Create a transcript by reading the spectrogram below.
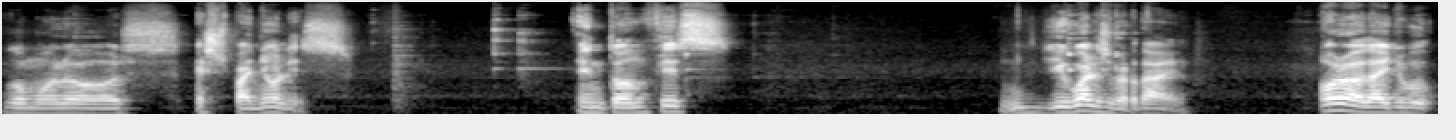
Como los españoles. Entonces, igual es verdad, ¿eh? Hola, Daiju.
